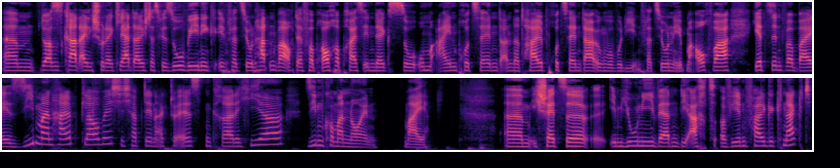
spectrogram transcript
Ähm, du hast es gerade eigentlich schon erklärt, dadurch, dass wir so wenig Inflation hatten, war auch der Verbraucherpreisindex so um ein Prozent, anderthalb Prozent, da irgendwo, wo die Inflation eben auch war. Jetzt sind wir bei siebeneinhalb, glaube ich. Ich habe den aktuellsten gerade hier, 7,9 Mai. Ähm, ich schätze, äh, im Juni werden die acht auf jeden Fall geknackt.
